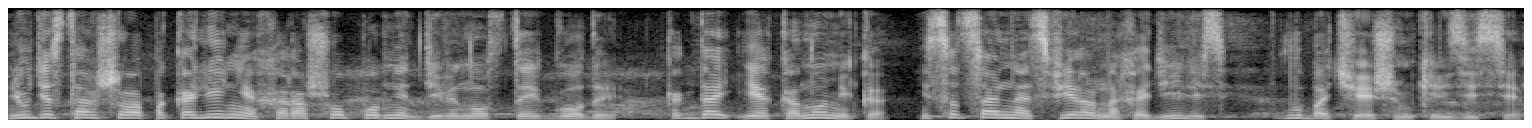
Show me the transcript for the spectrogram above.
Люди старшего поколения хорошо помнят 90-е годы, когда и экономика, и социальная сфера находились в глубочайшем кризисе.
